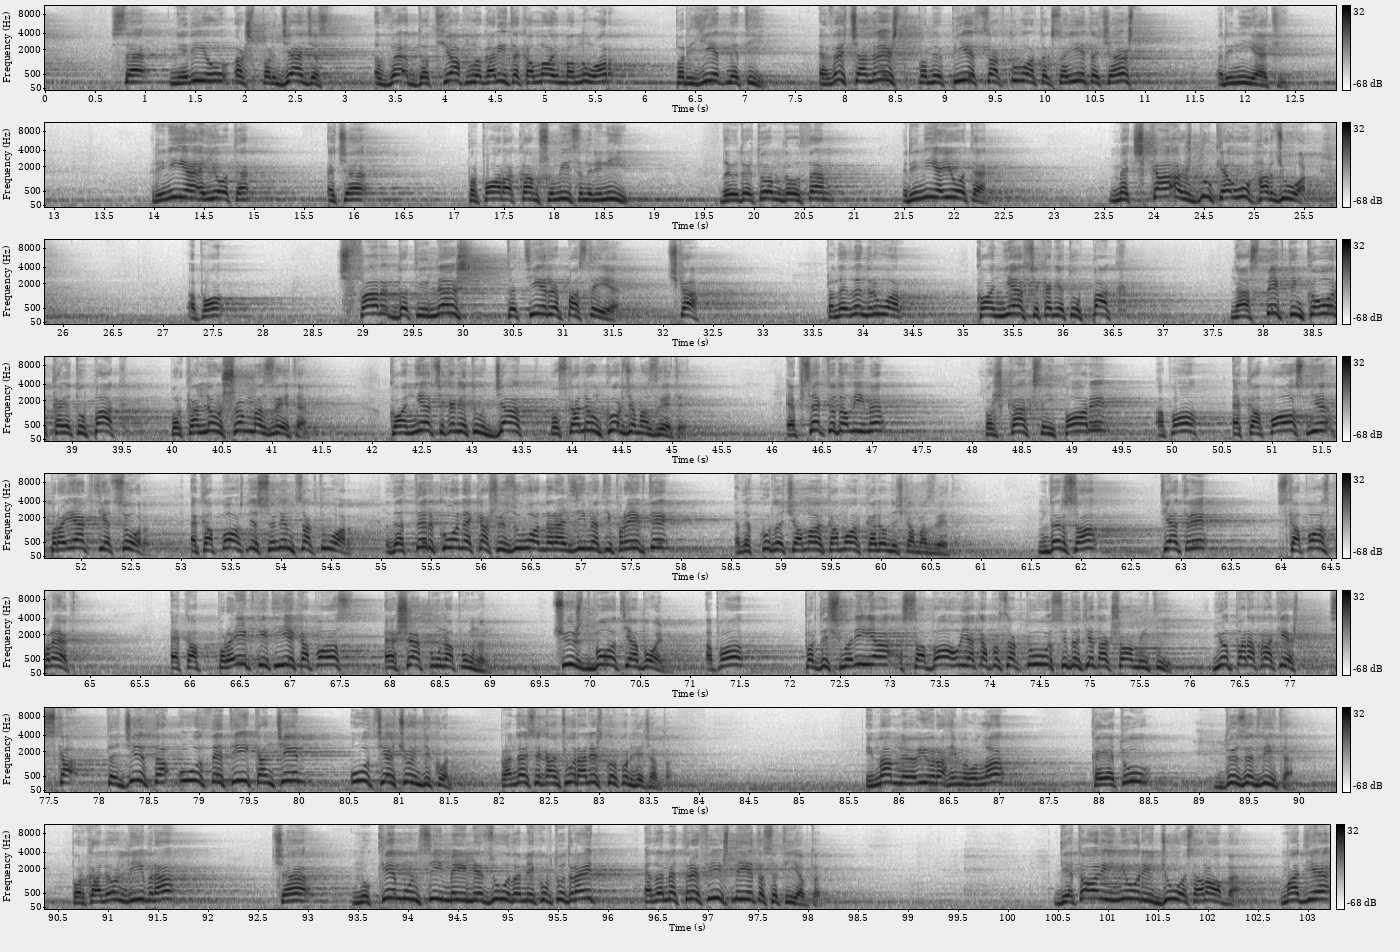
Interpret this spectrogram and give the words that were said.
se njeriu është përgjegjës dhe do t'jap llogari tek Allahu i madhëruar për jetën e tij, e veçanërisht për një pjesë t'caktuar të kësaj jete që është rinia e tij. Rinia e jote e që përpara kam shumicën rini dhe ju drejtohem dhe u them rinia e jote me çka është duke u hargjuar apo çfarë do t'i lësh të tjerëve pas teje çka Prandaj vëlla i nderuar, ka njerëz që kanë jetu pak në aspektin kohor kanë jetu pak, por kanë lënë shumë mas vete. Ka njerëz që kanë jetu gjatë, por s'kanë lënë kurgja mas vete. E pse këto dallime? Për shkak se i pari apo e ka pas një projekt jetësor, e ka pas një synim të caktuar dhe tërë kohën e ka shfrytzuar në realizimin e atij projekti, edhe kurdo që Allah e ka marrë ka lon diçka mas vete. Ndërsa, tjetri, s'ka pas projekt, e ka projekti i tij e ka pas, e sheh puna punën. Qysh të bëhet ia bojmë, apo? Përditshmëria, sabahu ia ka përcaktu si do t'jetë akshami i tij. Jo paraprakisht, s'ka të gjitha udhët e tij kanë qenë udhët që e qojnë dikun. Prandaj s'e kanë qu realisht kurkun heqë apëtë. Imam Nevevij Rahimehullah ka jetu 20 vite, por ka lon libra që nuk ke mundësi me i lexu dhe me i kuptu drejt edhe me trefishin e jetës së tij japtën. Djetari i njohur i gjuhës arabe, madje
